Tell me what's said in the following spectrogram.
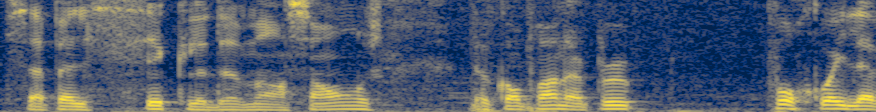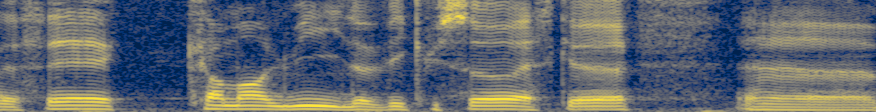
qui s'appelle Cycle de mensonges, de comprendre un peu pourquoi il l'avait fait, comment lui, il a vécu ça. Est-ce que, euh,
